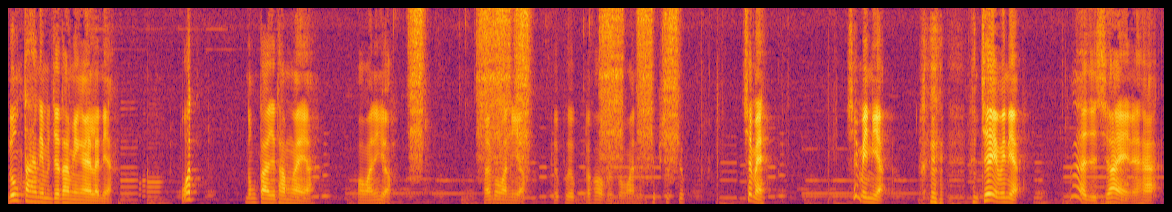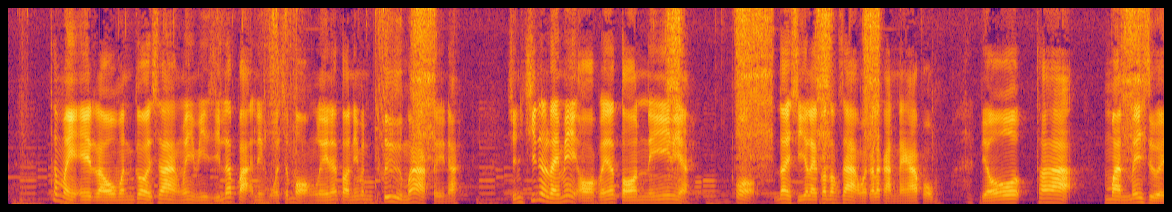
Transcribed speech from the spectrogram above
ดวงตาเนี่ยมันจะทำยังไงล่ะเนี่ยวัดดวงตาจะทำไงอะประมาณนี้เหรอใช้ประมาณนี้เหรอเพิ่มๆแล้วก็เป็นประมาณนี้ชุบชุบชุบใช่ไหมใช่ไหมเนี่ยใช่ไหมเนี่ยน่าจะใช่นะฮะ ทำไมไอเรามันก็สร้างไม่มีศิลปะในหัวสมองเลยนะ ตอนนี้มันตื้อมากเลยนะ ฉันคิดอะไรไม่ออกเลยนะตอนนี้เนี่ย ก็ได้สีอะไรก็ต้องสร้างไว้ก็แล้วกันนะครับผม เดี๋ยวถ้ามันไม่สวย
